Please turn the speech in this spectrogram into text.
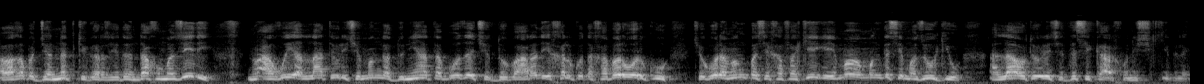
او هغه په جنت کې ګرځیدل دا خو مزه دي نو هغه الله ته ویلي چې منګه دنیا ته بوزه چې دوباره د خلکو ته خبر ورکو چې ګوره منګ پسې خفکیږي ما منګ دسه مزو کیو الله ورته ویلي چې دسه کار خو نشي کېدلی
